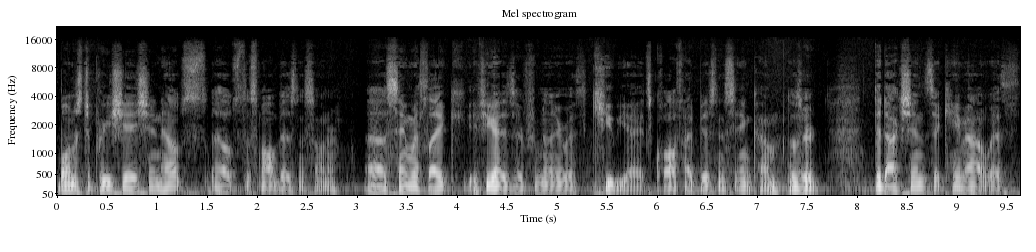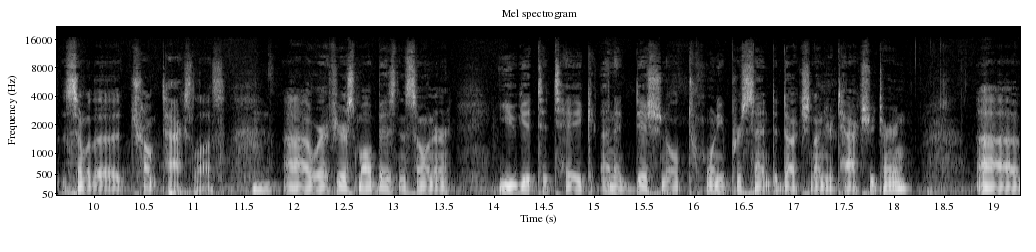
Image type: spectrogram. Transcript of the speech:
bonus depreciation helps helps the small business owner. Uh, same with like if you guys are familiar with QBI, it's qualified business income. Those are deductions that came out with some of the Trump tax laws, uh, where if you're a small business owner, you get to take an additional twenty percent deduction on your tax return. Uh,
